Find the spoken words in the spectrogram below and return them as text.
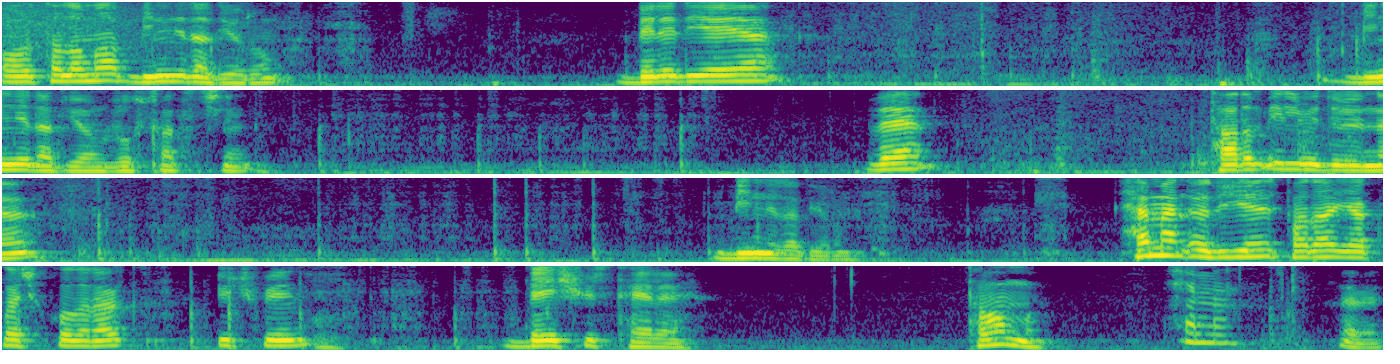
Ortalama 1000 lira diyorum. Belediyeye 1000 lira diyorum ruhsat için. Ve Tarım İl Müdürlüğü'ne 1000 lira diyorum. Hemen ödeyeceğiniz para yaklaşık olarak 3500 TL. Tamam mı? Hemen. Evet.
